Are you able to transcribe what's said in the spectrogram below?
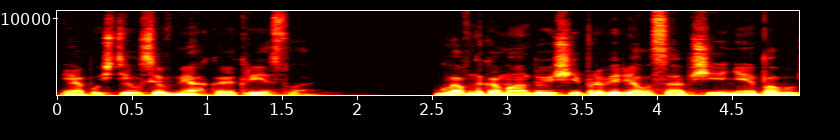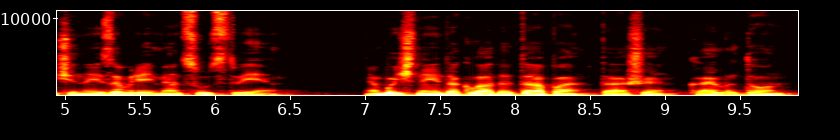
и опустился в мягкое кресло. Главнокомандующий проверял сообщения, полученные за время отсутствия. Обычные доклады Тапа, Таши, Кайлы Дон –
